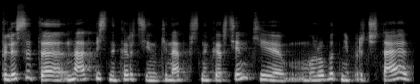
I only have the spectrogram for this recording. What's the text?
Плюс это надпись на картинке. Надпись на картинке робот не прочитает.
